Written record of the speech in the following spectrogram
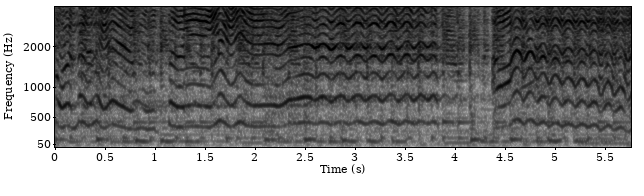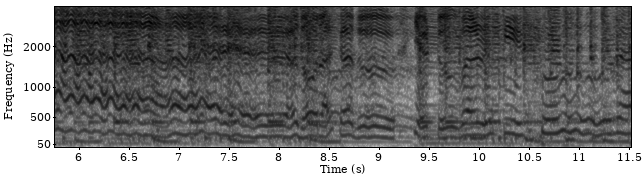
కొనలేము తల్లి. ఆ, దొరకదు ఎటువంటి కూరా.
